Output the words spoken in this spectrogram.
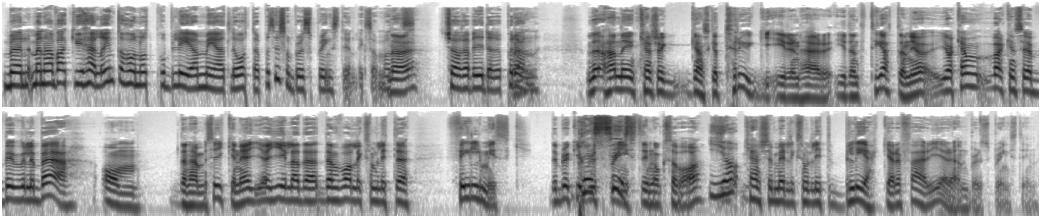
Men, men han verkar ju heller inte ha något problem med att låta precis som Bruce Springsteen. Liksom, att Nej. köra vidare på Nej. den. Han är kanske ganska trygg i den här identiteten. Jag, jag kan varken säga bu eller bä om den här musiken. Jag, jag gillade, den var liksom lite filmisk. Det brukar ju Bruce. Springsteen också vara. Ja. Kanske med liksom lite blekare färger än Bruce Springsteen.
